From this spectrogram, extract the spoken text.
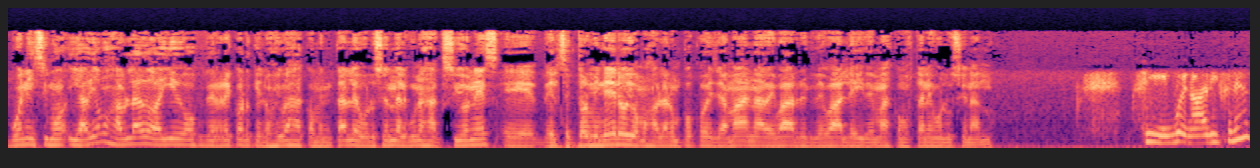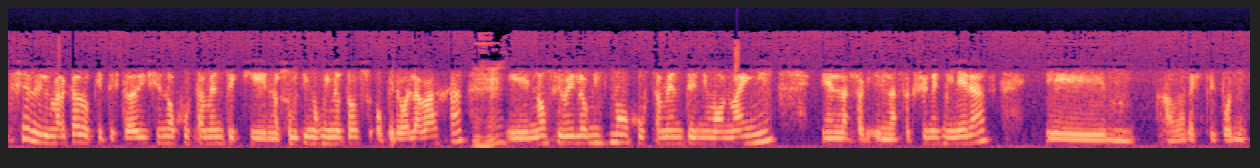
Buenísimo. Y habíamos hablado ahí off the record que nos ibas a comentar la evolución de algunas acciones eh, del sector minero y vamos a hablar un poco de Yamana, de Barrick, de Vale y demás, cómo están evolucionando. Sí, bueno, a diferencia del mercado que te estaba diciendo justamente que en los últimos minutos operó a la baja, eh, no se ve lo mismo justamente en Newmont Mining, en las, en las acciones mineras. Eh, a ver, estoy poniendo,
